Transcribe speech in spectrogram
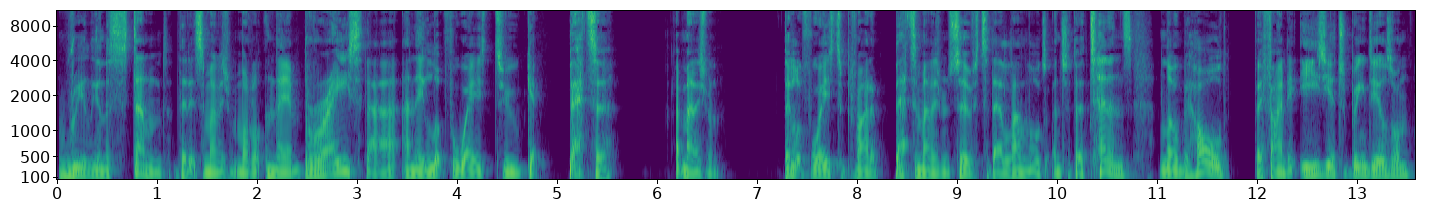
really understand that it's a management model and they embrace that and they look for ways to get better at management. They look for ways to provide a better management service to their landlords and to their tenants. And lo and behold, They find it easier to bring deals on,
